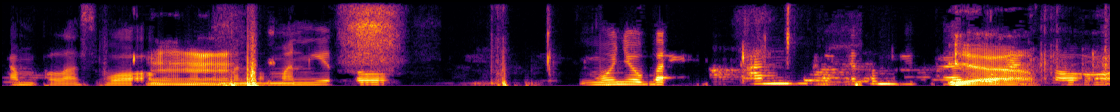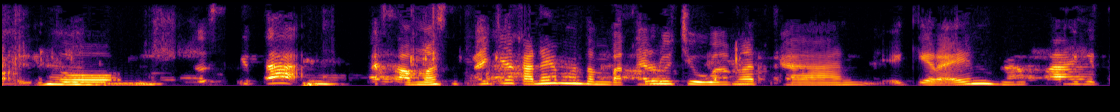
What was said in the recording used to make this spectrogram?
Amplas Walk, Hmm. teman-teman gitu. Mau nyobain makan tuh ke tempat Iya. resto gitu. Terus kita sama aja karena emang tempatnya lucu banget kan. Ya, kirain berapa gitu.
